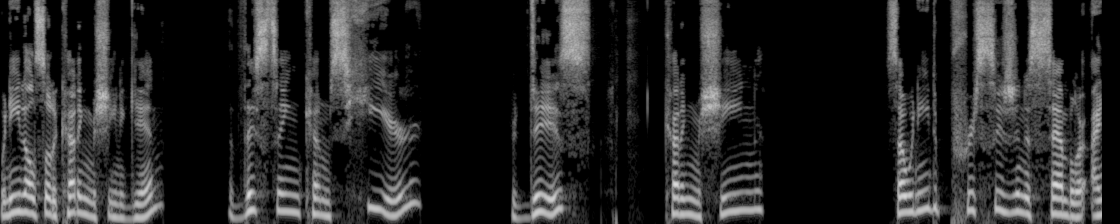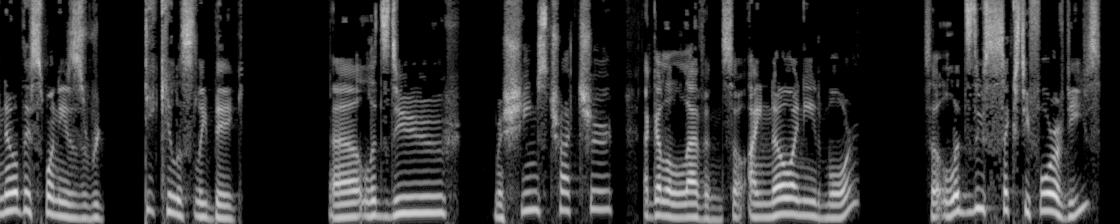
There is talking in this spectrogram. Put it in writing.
We need also the cutting machine again. This thing comes here for this cutting machine. So we need a precision assembler. I know this one is ridiculously big. Uh, let's do machine structure. I got 11, so I know I need more. So let's do 64 of these.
